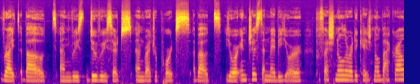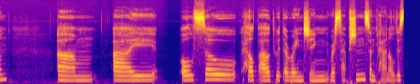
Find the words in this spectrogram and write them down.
write about and re do research and write reports about your interest and maybe your professional or educational background. Um, I also help out with arranging receptions and panel dis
